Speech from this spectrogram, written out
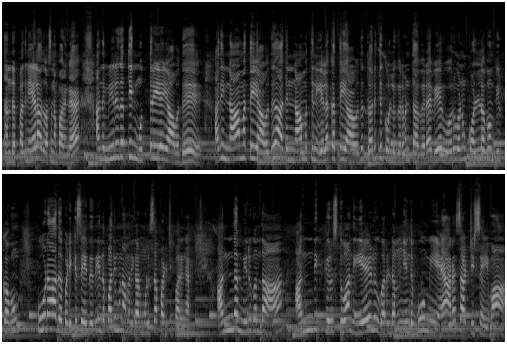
அந்த பதினேழாவது வசனம் பாருங்க. அந்த மிருகத்தின் முத்திரையாவது அதன் நாமத்தையாவது அதன் நாமத்தின் இலக்கத்தையாவது தரித்து கொள்ளுகிறவன் தவிர வேறு ஒருவனும் கொல்லவும் விற்கவும் கூடாதபடிக்கு செய்தது. இந்த பதிமூணாம் அதிகாரம் முழுசா படிச்சு பாருங்க. அந்த மிருகம்தான் அந்தி கிறிஸ்துவா அந்த ஏழு வருடம் இந்த பூமியை அரசாட்சி செய்வான்.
